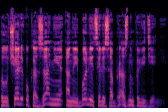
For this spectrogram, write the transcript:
получали указания о наиболее целесообразном поведении.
